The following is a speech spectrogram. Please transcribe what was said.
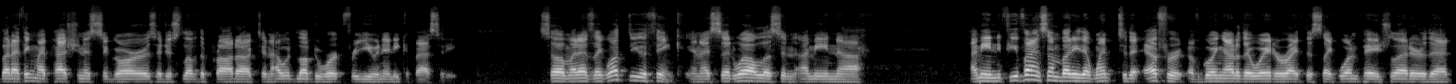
but I think my passion is cigars. I just love the product, and I would love to work for you in any capacity. So my dad's like, "What do you think?" And I said, "Well, listen, I mean, uh, I mean, if you find somebody that went to the effort of going out of their way to write this like one-page letter that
